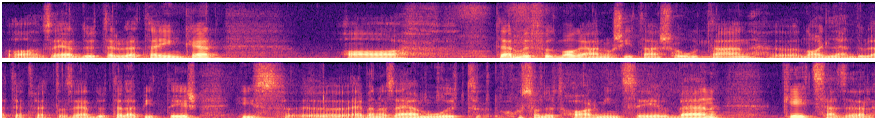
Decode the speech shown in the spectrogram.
az erdőterületeinket. A termőföld magánosítása után nagy lendületet vett az erdőtelepítés, hisz ebben az elmúlt 25-30 évben 200 ezer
